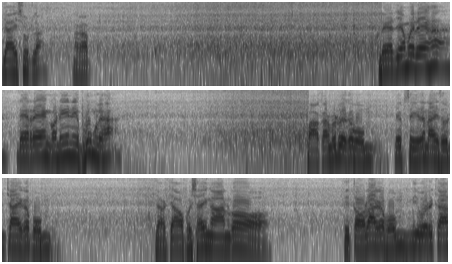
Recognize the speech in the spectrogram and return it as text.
ใหญ่สุดแล้วนะครับ แดดยังไม่แรงฮะ แดดแรงกว่านี้นี่พุ่งเลยฮะฝากกันไปด้วยครับผม F4 ท่านใดสนใจครับผม อยากจะเอาไปใช้งานก็ ติดต่อได้ครับผม มีบริการ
